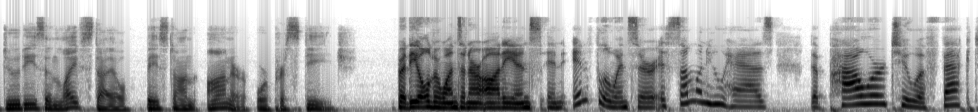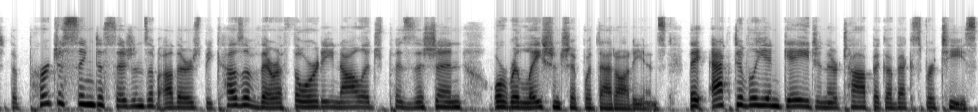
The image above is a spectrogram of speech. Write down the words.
duties, and lifestyle based on honor or prestige. For the older ones in our audience, an influencer is someone who has the power to affect the purchasing decisions of others because of their authority, knowledge, position, or relationship with that audience. They actively engage in their topic of expertise.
